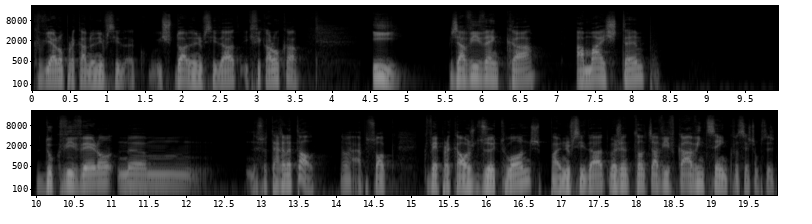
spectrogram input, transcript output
que vieram para cá na universidade, estudar na universidade e que ficaram cá. E já vivem cá há mais tempo do que viveram na, na sua terra natal. Não é? Há pessoal que, que veio para cá aos 18 anos, para a universidade, mas então já vive cá há 25, vocês estão precisando,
